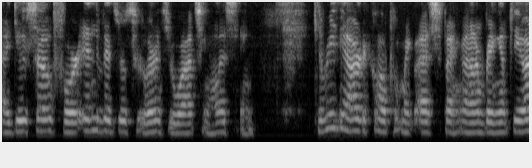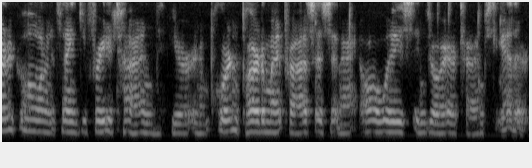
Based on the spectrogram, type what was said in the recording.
I do so for individuals who learn through watching and listening. To read the article, I'll put my glasses back on and bring up the article. I want to thank you for your time. You're an important part of my process, and I always enjoy our times together.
